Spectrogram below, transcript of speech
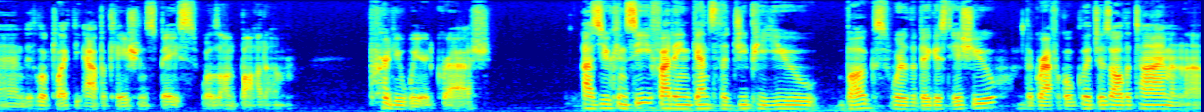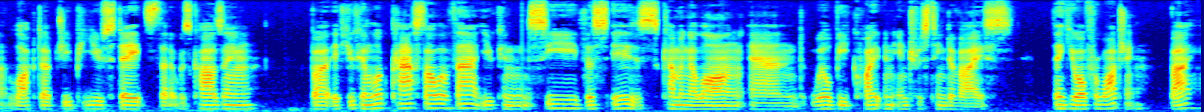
and it looked like the application space was on bottom. Pretty weird crash. As you can see, fighting against the GPU bugs were the biggest issue. The graphical glitches all the time and the locked up GPU states that it was causing. But if you can look past all of that, you can see this is coming along and will be quite an interesting device. Thank you all for watching. Bye.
